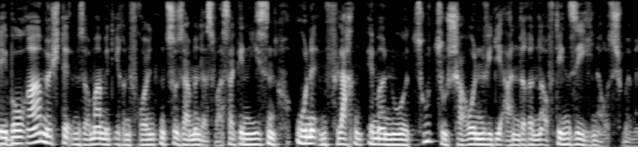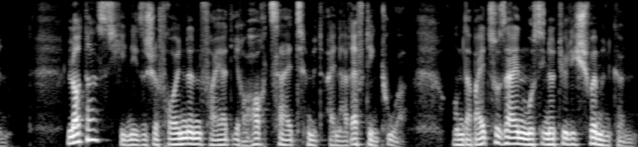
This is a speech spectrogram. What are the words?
Deborah möchte im Sommer mit ihren Freunden zusammen das Wasser genießen, ohne im Flachen immer nur zuzuschauen, wie die anderen auf den See hinausschwimmen. Lottas chinesische Freundin feiert ihre Hochzeit mit einer Rafting-Tour. Um dabei zu sein, muss sie natürlich schwimmen können.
